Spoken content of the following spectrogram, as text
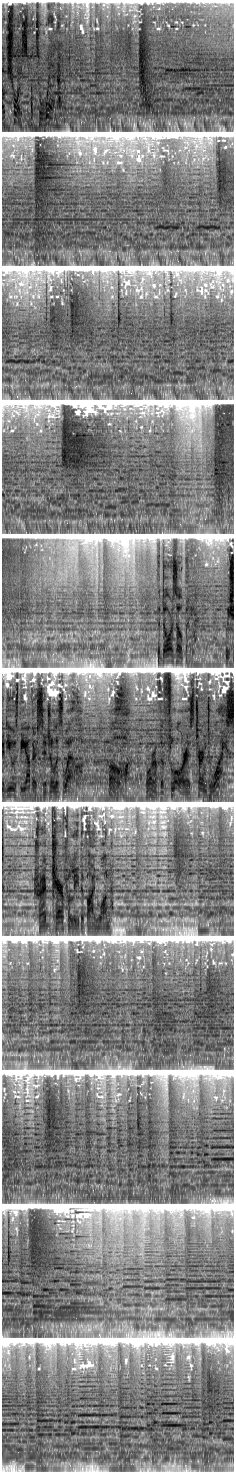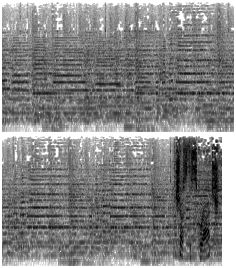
No choice but to win. The door's open. We should use the other sigil as well. Oh, more of the floor is turned to ice. Tread carefully, Divine One. Just a scratch.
